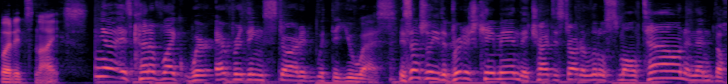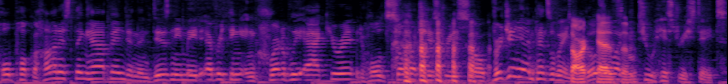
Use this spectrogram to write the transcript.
but it's nice. Virginia is kind of like where everything started with the US. Essentially, the British came in, they tried to start a little small town, and then the whole Pocahontas thing happened, and then Disney made everything incredibly accurate. It holds so much history. So Virginia and Pennsylvania, Sarcasm. those are like the two history states.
